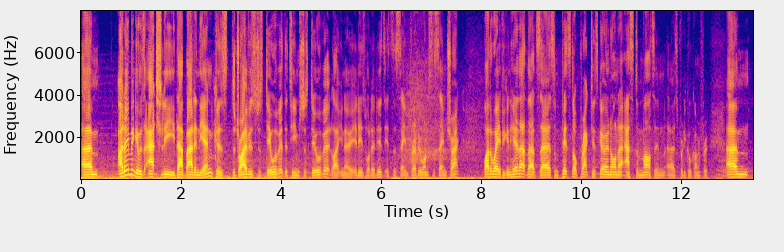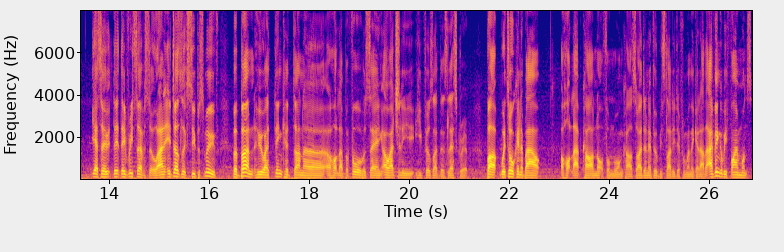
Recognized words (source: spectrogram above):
Um, I don't think it was actually that bad in the end because the drivers just deal with it, the teams just deal with it. Like, you know, it is what it is. It's the same for everyone, it's the same track. By the way, if you can hear that, that's uh, some pit stop practice going on at Aston Martin. Uh, it's pretty cool coming through. Um, yeah, so they, they've resurfaced it all, and it does look super smooth. But Bernd, who I think had done a, a hot lap before, was saying, "Oh, actually, he feels like there's less grip." But we're talking about a hot lap car, not a Formula One car. So I don't know if it'll be slightly different when they get out there. I think it'll be fine once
